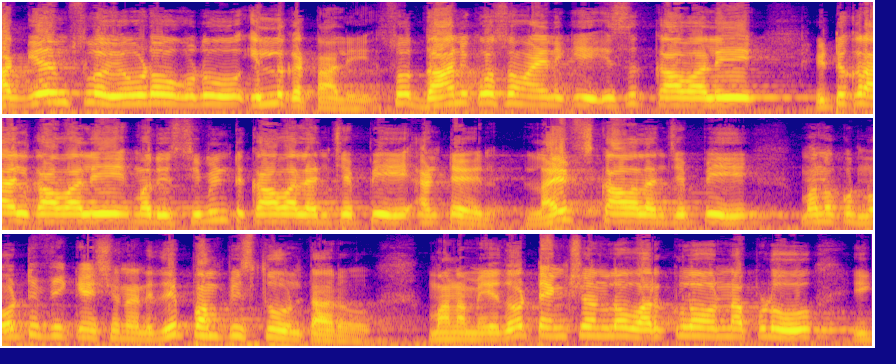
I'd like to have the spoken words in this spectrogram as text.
ఆ గేమ్స్లో ఎవడో ఒకడు ఇల్లు కట్టాలి. సో దానికోసం ఆయనకి ఇసుక కావాలి ఇటుకరాయిలు కావాలి మరియు సిమెంట్ కావాలని చెప్పి అంటే లైఫ్స్ కావాలని చెప్పి మనకు నోటిఫికేషన్ అనేది పంపిస్తూ ఉంటారు. మనం ఏదో టెన్షన్లో వర్క్లో ఉన్నప్పుడు ఈ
